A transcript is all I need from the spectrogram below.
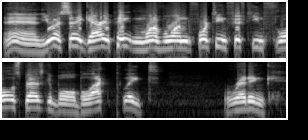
And USA, Gary Payton, one of one, 14 15 flawless basketball, black plate, red ink.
